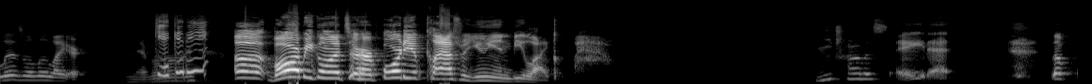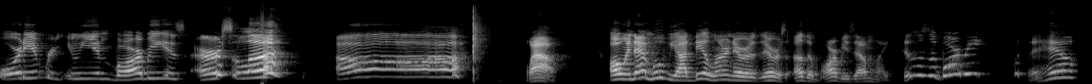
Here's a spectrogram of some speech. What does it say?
Lizzo look like her. Never mind. Uh, Barbie going to her 40th class reunion. Be like, wow. You trying to say that the 40th reunion Barbie is Ursula? Oh, wow. Oh, in that movie, I did learn there was there was other Barbies. I'm like, this was a Barbie? What the hell?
